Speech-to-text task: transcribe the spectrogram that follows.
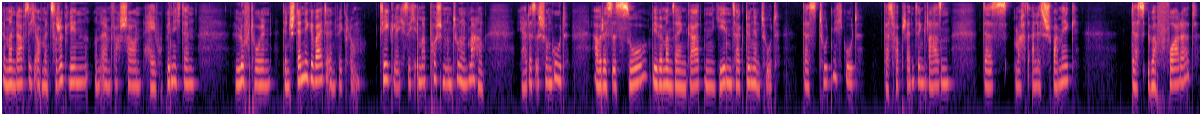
denn man darf sich auch mal zurücklehnen und einfach schauen, hey, wo bin ich denn? Luft holen, denn ständige Weiterentwicklung, täglich sich immer pushen und tun und machen, ja, das ist schon gut. Aber das ist so, wie wenn man seinen Garten jeden Tag düngen tut. Das tut nicht gut. Das verbrennt den Rasen. Das macht alles schwammig. Das überfordert.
